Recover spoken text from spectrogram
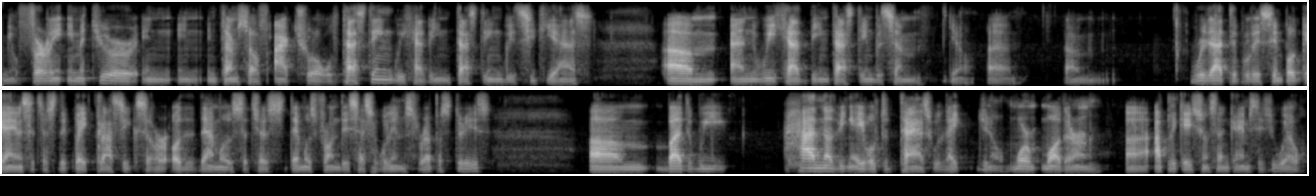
you know, fairly immature in, in, in terms of actual testing. We had been testing with CTS, um, and we had been testing with some, you know, uh, um, relatively simple games such as the Quake Classics or other demos such as demos from the Sascha Willems repositories. Um, but we had not been able to test with like, you know, more modern uh, applications and games, if you will.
